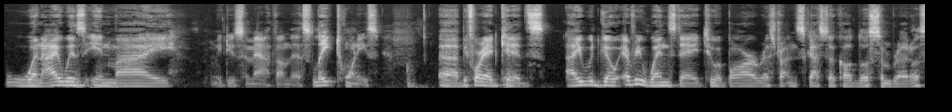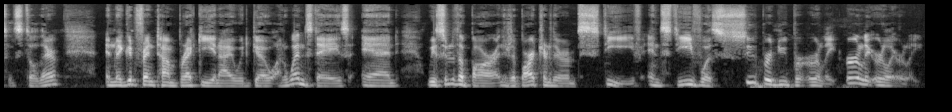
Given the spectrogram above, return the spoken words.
when i was in my let me do some math on this late 20s uh, before i had kids i would go every wednesday to a bar restaurant in scottsdale called los sombreros it's still there and my good friend tom brecky and i would go on wednesdays and we sit at the bar and there's a bartender there steve and steve was super duper early early early early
